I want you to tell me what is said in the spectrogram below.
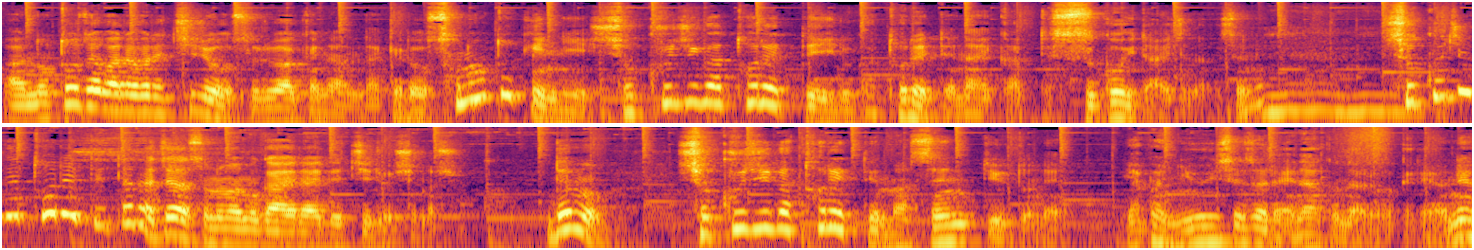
あの当然我々治療をするわけなんだけどその時に食事が取れているか取れてないかってすごい大事なんですよね食事が取れてたらじゃあそのまま外来で治療しましょうか。でも食事が取れてませんっていうとねやっぱり入院せざるを得なくなるわけだよね。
